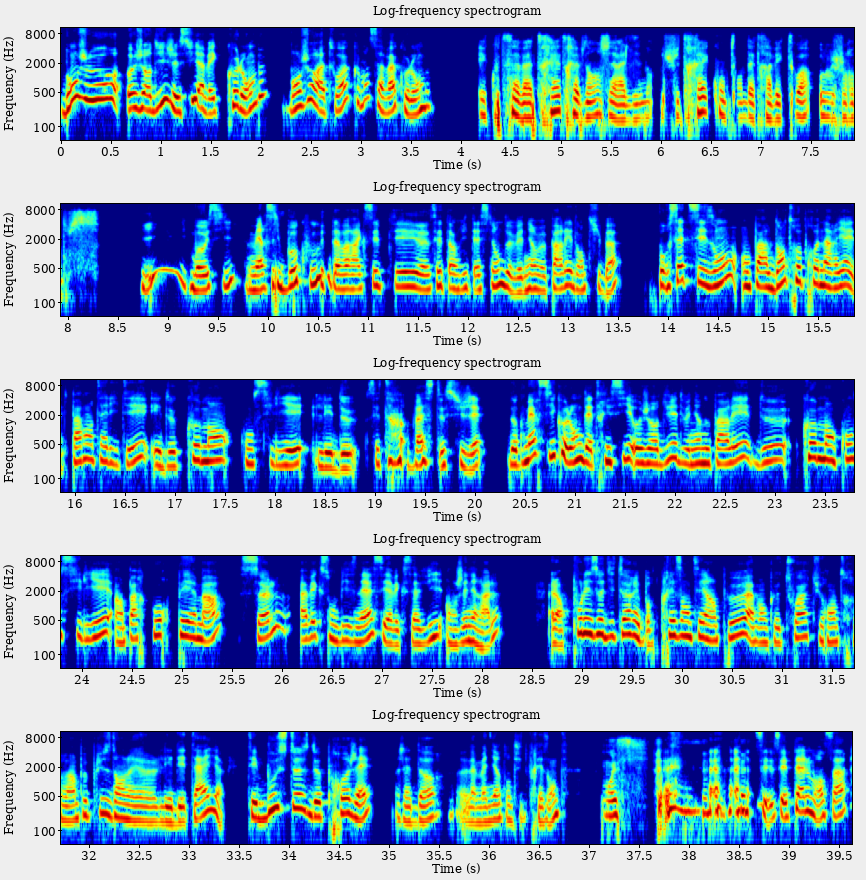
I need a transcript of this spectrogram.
Bonjour, aujourd'hui je suis avec Colombe. Bonjour à toi, comment ça va Colombe? Écoute, ça va très très bien Géraldine. Je suis très contente d'être avec toi aujourd'hui. Oui, moi aussi. Merci beaucoup d'avoir accepté euh, cette invitation de venir me parler d'Antuba. Pour cette saison, on parle d'entrepreneuriat et de parentalité et de comment concilier les deux. C'est un vaste sujet. Donc merci Colombe d'être ici aujourd'hui et de venir nous parler de comment concilier un parcours PMA seul avec son business et avec sa vie en général. Alors pour les auditeurs et pour te présenter un peu, avant que toi tu rentres un peu plus dans les détails, t'es boosteuse de projet. J'adore la manière dont tu te présentes. Moi aussi. c'est tellement ça,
